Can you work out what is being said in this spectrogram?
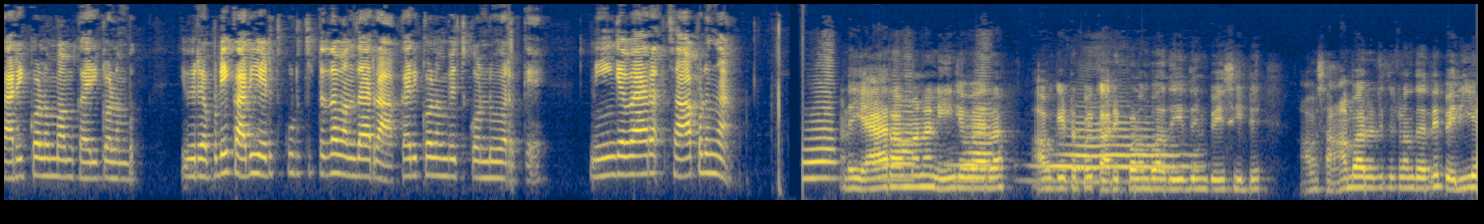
கறி குழம்பாம் கறி குழம்பு. இவர் அப்படியே கறி எடுத்து கொடுத்துட்டு தான் வந்தாரா? கறி குழம்பு வச்சு கொண்டு வரக்கு. நீங்க வேற சாப்பிடுங்க. அட ஏறாமனா நீங்க வேற. அவகிட்ட போய் கறி குழம்பு அது இதுன்னு பேசிட்டு அவன் சாம்பார் எடுத்துட்டு வந்ததே பெரிய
